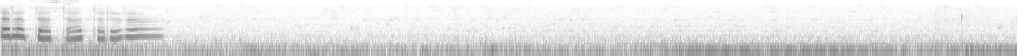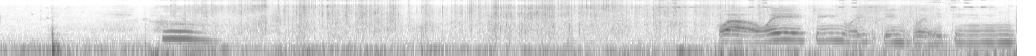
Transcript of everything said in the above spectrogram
Da da da da da da da. wow, waiting, waiting, waiting.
